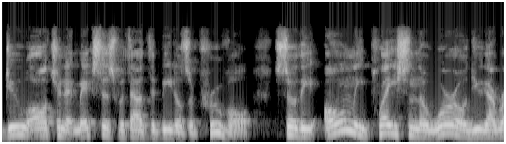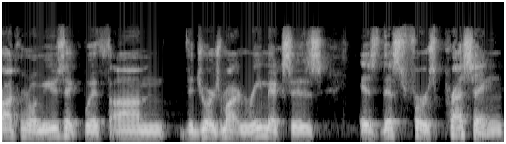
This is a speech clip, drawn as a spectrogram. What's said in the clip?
do alternate mixes without the Beatles' approval. So the only place in the world you got rock and roll music with um, the George Martin remixes is this first pressing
